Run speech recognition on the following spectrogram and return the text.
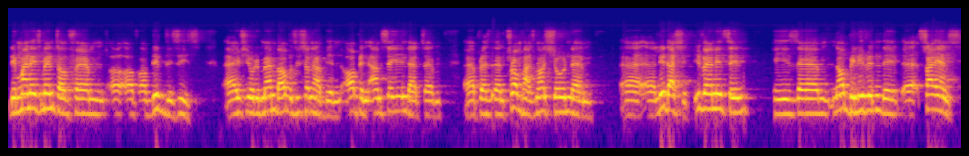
the management of, um, of, of, this disease. Uh, if you remember, opposition have been up in arms saying that um, uh, President Trump has not shown um, uh, uh, leadership. If anything, he's um, not believing the uh, science.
